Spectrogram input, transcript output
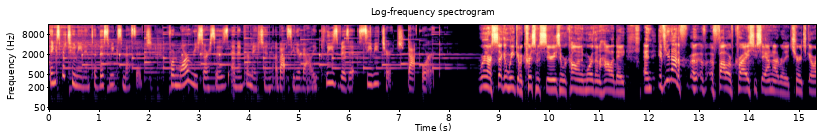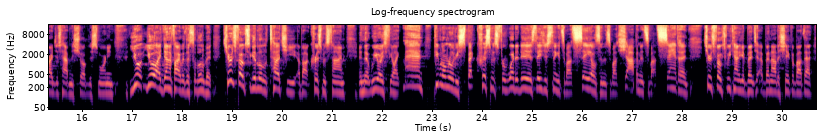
Thanks for tuning into this week's message. For more resources and information about Cedar Valley, please visit cvchurch.org. We're in our second week of a Christmas series, and we're calling it More Than a Holiday. And if you're not a, a, a follower of Christ, you say, I'm not really a churchgoer, I just happened to show up this morning, you'll, you'll identify with this a little bit. Church folks get a little touchy about Christmas time in that we always feel like, man, people don't really respect Christmas for what it is. They just think it's about sales, and it's about shopping, and it's about Santa. And church folks, we kind of get bent, bent out of shape about that.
